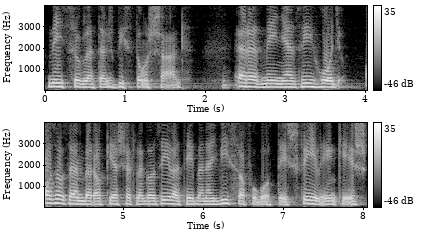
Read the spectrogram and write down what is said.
négyszögletes biztonság eredményezi, hogy az az ember, aki esetleg az életében egy visszafogott és félénk és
